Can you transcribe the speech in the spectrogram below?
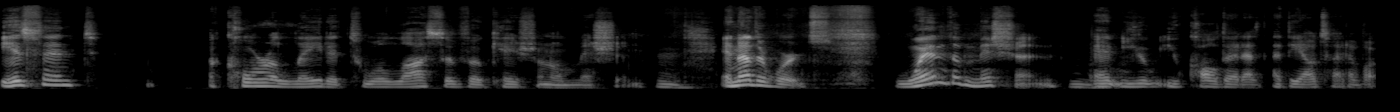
isn't correlated to a loss of vocational mission. Hmm. In other words, when the mission Mm. and you you called it at, at the outside of our,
